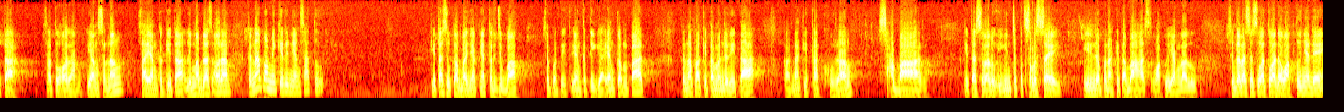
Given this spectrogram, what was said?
kita satu orang, yang senang sayang ke kita 15 orang. Kenapa mikirin yang satu? Kita suka banyaknya terjebak seperti itu. Yang ketiga, yang keempat, kenapa kita menderita? Karena kita kurang sabar. Kita selalu ingin cepat selesai ini udah pernah kita bahas waktu yang lalu. Segala sesuatu ada waktunya deh.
